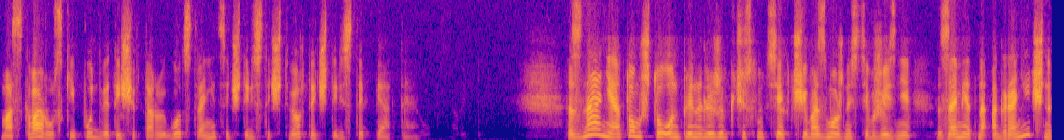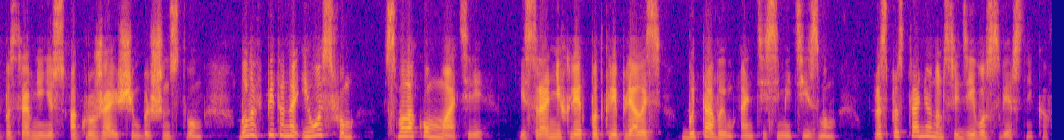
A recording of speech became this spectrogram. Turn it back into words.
Москва, Русский путь, 2002 год, страница 404-405. Знание о том, что он принадлежит к числу тех, чьи возможности в жизни заметно ограничены по сравнению с окружающим большинством, было впитано Иосифом с молоком матери и с ранних лет подкреплялось бытовым антисемитизмом, распространенным среди его сверстников.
